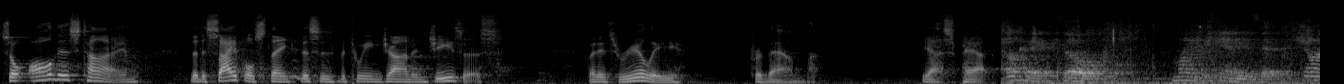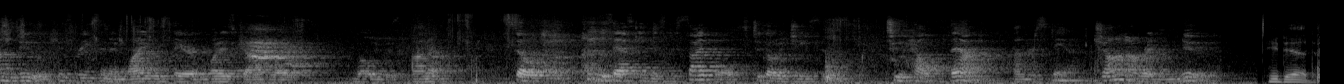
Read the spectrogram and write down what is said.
So, all this time, the disciples think this is between John and Jesus but it's really for them. Yes, Pat. Okay, so my understanding is that John knew his reason and why he was there and what his job was while he was on earth. So he was asking his disciples to go to Jesus to help them understand. John already knew. He did.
